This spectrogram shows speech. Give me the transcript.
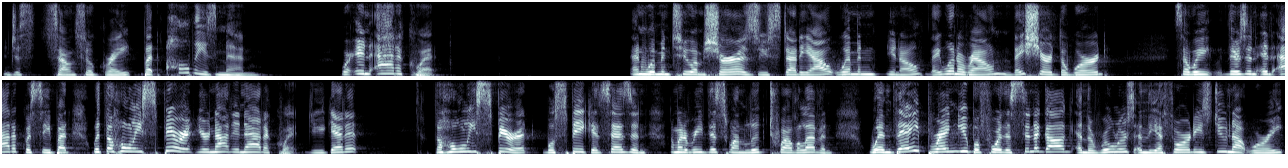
And just sound so great. But all these men were inadequate. And women too, I'm sure, as you study out, women, you know, they went around, they shared the word. So we, there's an inadequacy, but with the Holy Spirit, you're not inadequate. Do you get it? The Holy Spirit will speak. It says in, I'm going to read this one, Luke 12, 11. When they bring you before the synagogue and the rulers and the authorities, do not worry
